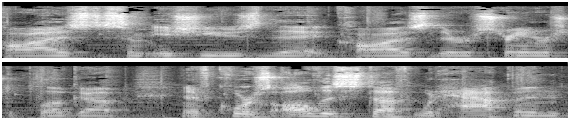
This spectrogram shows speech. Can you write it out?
caused some issues that caused their strainers to plug up. And of course, all this stuff would happen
